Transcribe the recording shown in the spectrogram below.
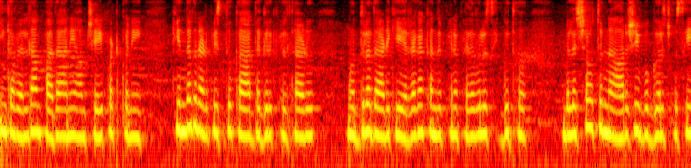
ఇంకా వెళ్దాం పదా అని ఆమె చేయి పట్టుకొని కిందకు నడిపిస్తూ కార్ దగ్గరికి వెళ్తాడు. ముద్దుల దాడికి ఎర్రగా కందిపోయిన పెదవులు సిగ్గుతో బ్లష్ అవుతున్న ఆరుషి బుగ్గలు చూసి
